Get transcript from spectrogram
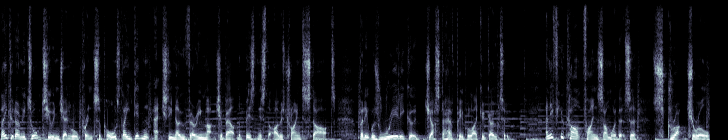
They could only talk to you in general principles. They didn't actually know very much about the business that I was trying to start but it was really good just to have people I could go to. And if you can't find somewhere that's a structural,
